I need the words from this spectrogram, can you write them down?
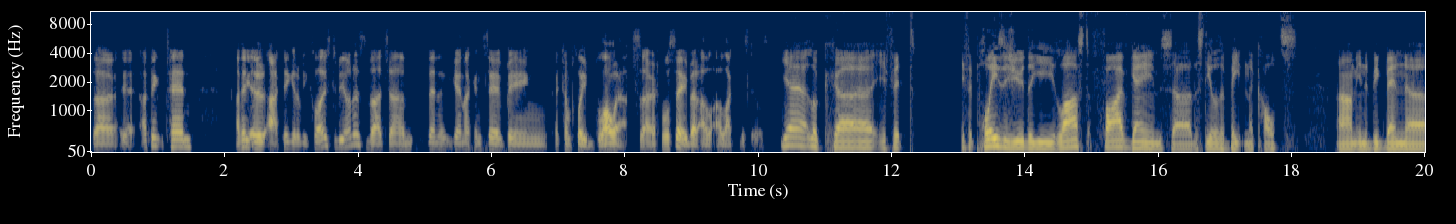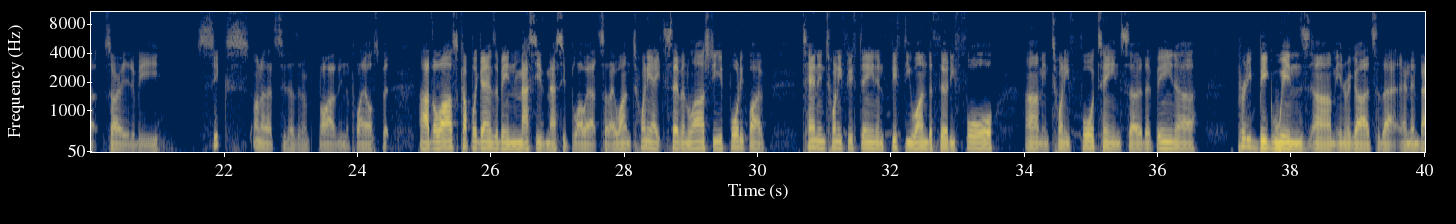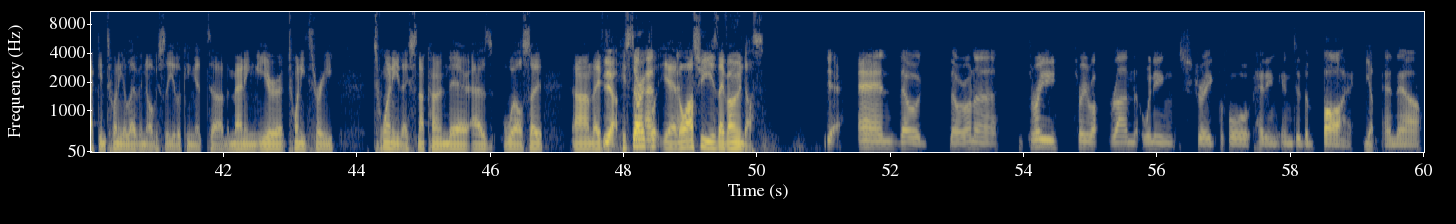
So, yeah, I think 10, I think, it, I think it'll be close to be honest, but, um, then again, I can see it being a complete blowout. So we'll see, but I, I like the Steelers. Yeah, look, uh, if it if it pleases you, the last five games uh, the Steelers have beaten the Colts um, in the Big Ben. Uh, sorry, it'll be six. Oh no, that's 2005 in the playoffs. But uh, the last couple of games have been massive, massive blowouts. So they won 28-7 last year, 45-10 in 2015, and 51 to 34 um, in 2014. So they've been uh, pretty big wins um, in regards to that. And then back in 2011, obviously you're looking at uh, the Manning era, 23-20. They snuck home there as well. So um, they've Yeah. Historically, and- yeah, the last few years they've owned us. Yeah, and they were they were on a three three run winning streak before heading into the bye. Yep. And now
